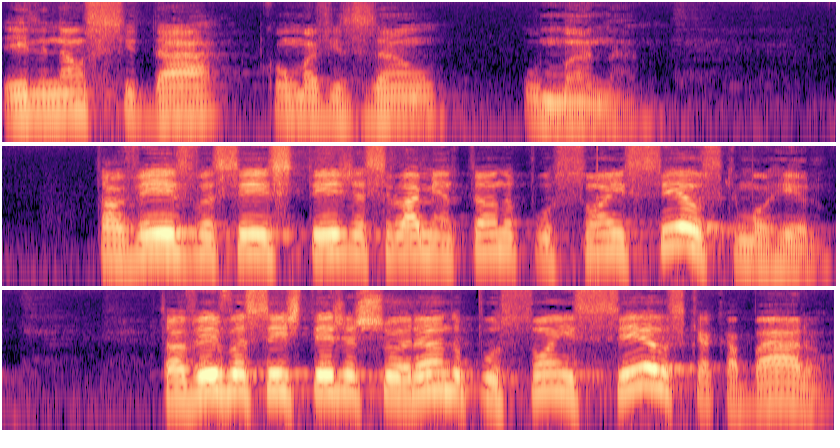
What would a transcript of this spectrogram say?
ele não se dá com uma visão humana. Talvez você esteja se lamentando por sonhos seus que morreram. Talvez você esteja chorando por sonhos seus que acabaram.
